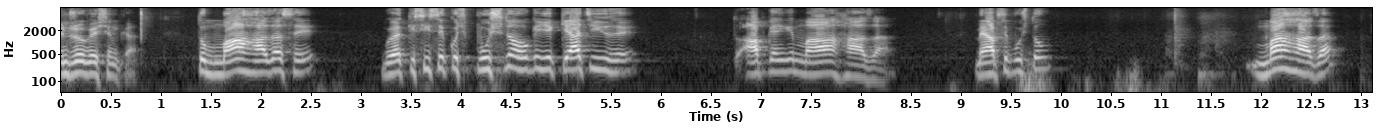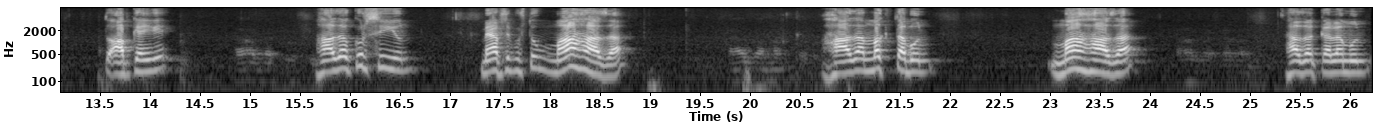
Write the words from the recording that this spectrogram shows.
इंट्रोगेशन का। तो मा हाजा से गोया किसी से कुछ पूछना हो कि ये क्या चीज़ है? तो आप कहेंगे, मा हाजा। मैं आपसे पूछता हूँ, मा हाजा? तो आप कहेंगे, हाजा कुर्सी मैं आपसे पूछता हूँ, मा हाजा? हाजा मकतबुन। मा हाजा? हाजा कलमुन।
